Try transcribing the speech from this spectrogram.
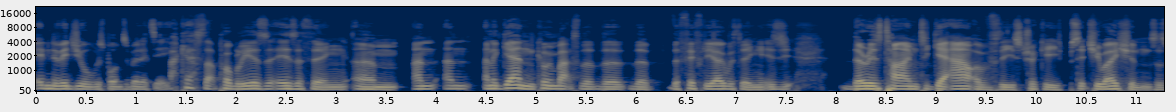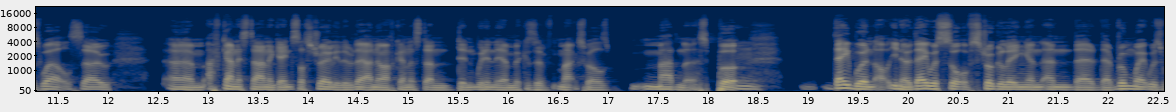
individual responsibility? I guess that probably is is a thing. Um, and and and again, coming back to the the the, the fifty over thing is there is time to get out of these tricky situations as well. So. Um, Afghanistan against Australia the other day. I know Afghanistan didn't win in the end because of Maxwell's madness, but they weren't. You know, they were sort of struggling, and, and their their run rate was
